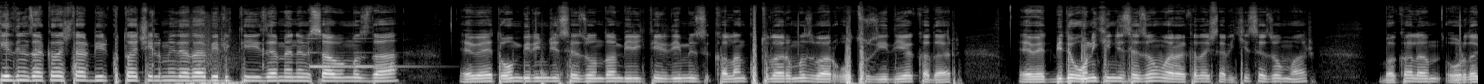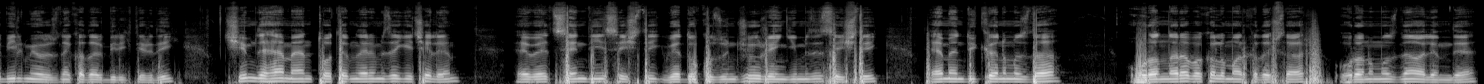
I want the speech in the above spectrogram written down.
geldiniz arkadaşlar. Bir kutu açılımıyla da birlikteyiz hemen hesabımızda. Evet 11. sezondan biriktirdiğimiz kalan kutularımız var 37'ye kadar. Evet bir de 12. sezon var arkadaşlar. 2 sezon var. Bakalım orada bilmiyoruz ne kadar biriktirdik. Şimdi hemen totemlerimize geçelim. Evet Sandy'yi seçtik ve 9. rengimizi seçtik. Hemen dükkanımızda oranlara bakalım arkadaşlar. Oranımız ne alemde?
